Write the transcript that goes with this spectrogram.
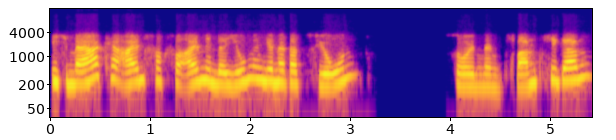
ich merke einfach vor allem in der jungen Generation, so in den 20ern,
